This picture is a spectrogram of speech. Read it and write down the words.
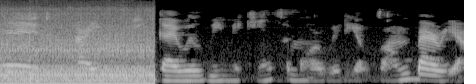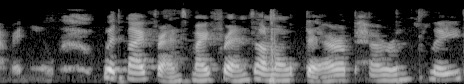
And I think I will be making some more videos on Berry Avenue with my friends. My friends are not there apparently.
